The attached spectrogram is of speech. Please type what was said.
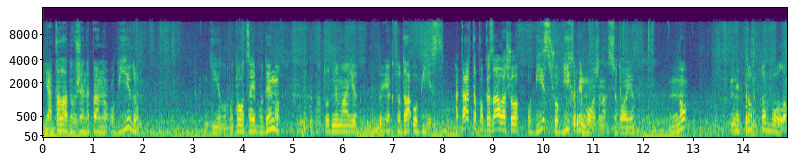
Я та ладно вже напевно об'їду діло, бо то цей будинок, а тут немає як туди об'їзд. А карта показала, що об'їзд, що об'їхати можна сюдою. Ну, не тут то було.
